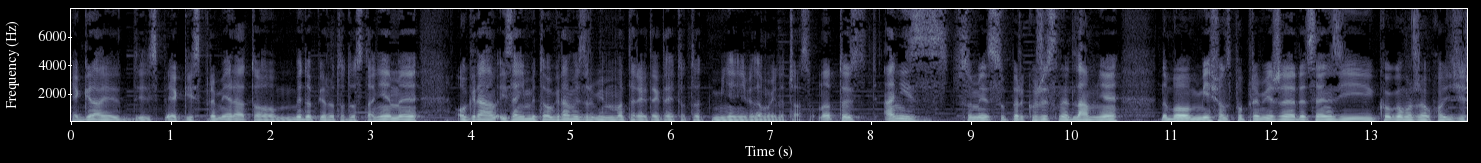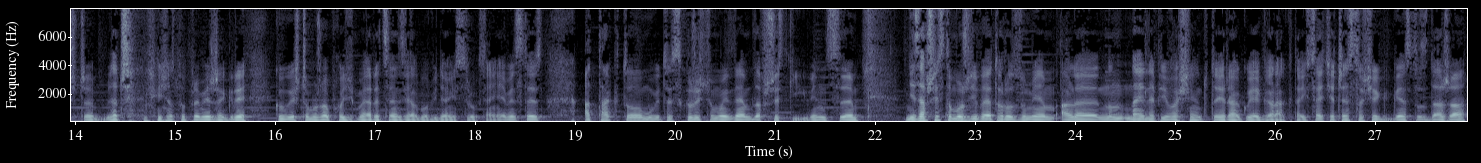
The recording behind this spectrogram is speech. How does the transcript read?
jak gra jak jest premiera, to my dopiero to dostaniemy, ogram, i zanim my to ogramy, zrobimy materiał i tak dalej, to, to minie nie wiadomo ile czasu. No to jest ani w sumie super korzystne dla mnie, no bo miesiąc po premierze recenzji, kogo może obchodzić jeszcze, znaczy miesiąc po premierze gry, kogo jeszcze może obchodzić moja recenzja albo wideoinstrukcja, nie? Więc to jest, a tak to mówię, to jest z korzyścią moim zdaniem dla wszystkich, więc e, nie zawsze jest to możliwe, ja to rozumiem, ale no, najlepiej właśnie tutaj reaguje Galakta. I słuchajcie, często się gęsto zdarza,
